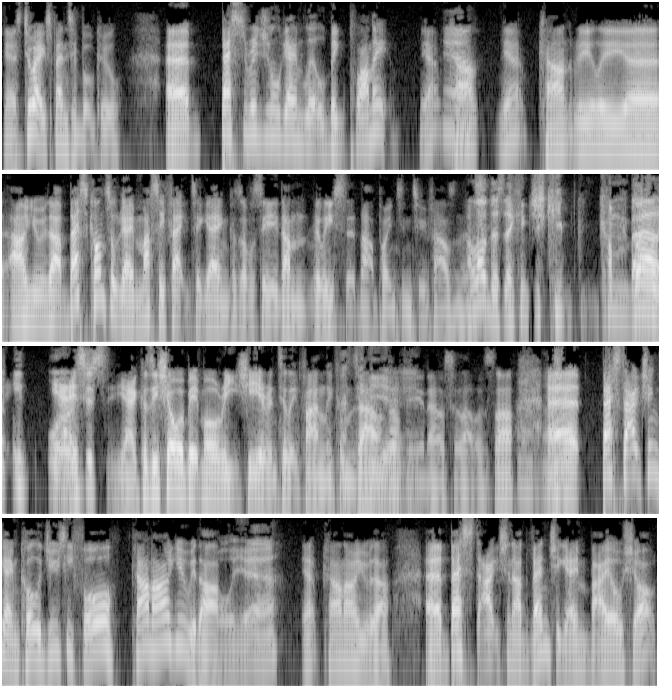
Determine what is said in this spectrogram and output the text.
Yeah, it's too expensive, but cool. Uh, best original game, Little Big Planet. Yeah, Yeah. can't yeah can't really uh, argue with that. Best console game, Mass Effect again, because obviously it hadn't released at that point in 2000. I love this. They can just keep coming back. Well, it, yeah, it's just yeah, because they show a bit more each year until it finally comes out, Yeah. don't they? You know, so that was that. Uh-huh. Uh, best action game, Call of Duty 4. Can't argue with that. Well, yeah. Yep, can't argue with that. Uh, best action adventure game, Bioshock.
